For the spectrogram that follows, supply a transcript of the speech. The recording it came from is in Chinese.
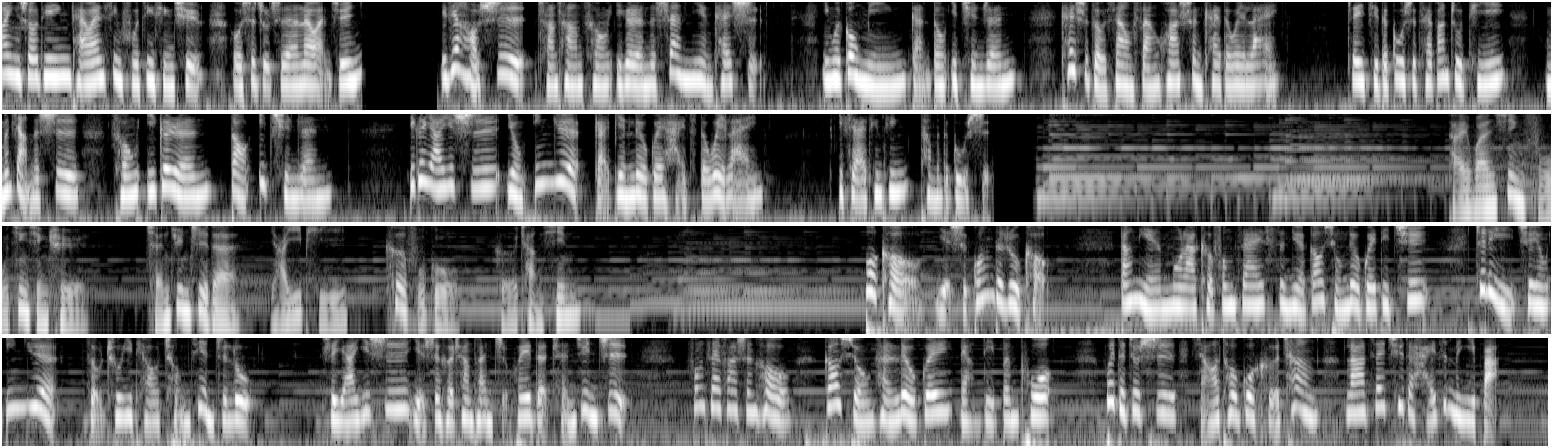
欢迎收听《台湾幸福进行曲》，我是主持人廖婉君。一件好事常常从一个人的善念开始，因为共鸣感动一群人，开始走向繁花盛开的未来。这一集的故事采访主题，我们讲的是从一个人到一群人。一个牙医师用音乐改变六龟孩子的未来，一起来听听他们的故事。台湾幸福进行曲，陈俊志的牙医皮克服骨合唱心。破口也是光的入口。当年莫拉克风灾肆虐高雄六龟地区，这里却用音乐走出一条重建之路。是牙医师，也是合唱团指挥的陈俊志。风灾发生后，高雄和六龟两地奔波。为的就是想要透过合唱拉灾区的孩子们一把。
